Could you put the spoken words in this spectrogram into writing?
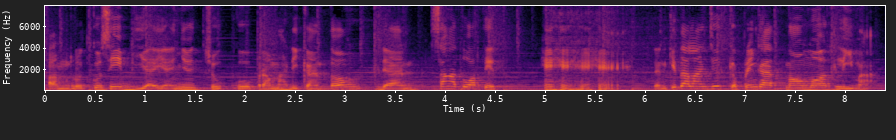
Kalau menurutku sih biayanya cukup ramah di kantong dan sangat worth it. Hehehe. Dan kita lanjut ke peringkat nomor 5.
